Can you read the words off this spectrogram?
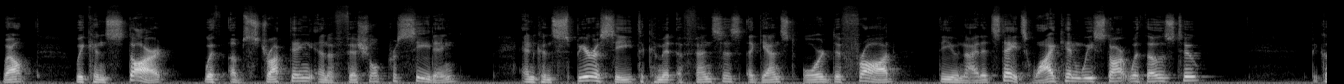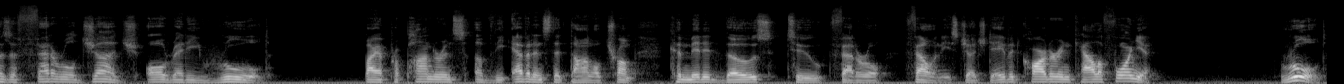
Well, we can start with obstructing an official proceeding and conspiracy to commit offenses against or defraud the United States. Why can we start with those two? Because a federal judge already ruled by a preponderance of the evidence that Donald Trump committed those two federal felonies. Judge David Carter in California ruled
